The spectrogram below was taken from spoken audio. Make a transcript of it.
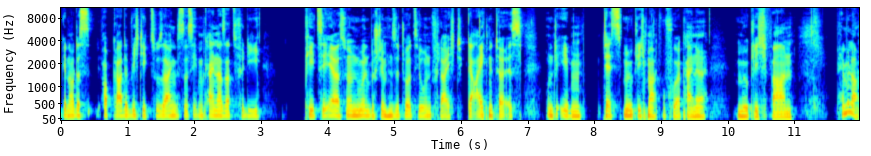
Genau das ist auch gerade wichtig zu sagen, dass das eben kein Ersatz für die PCR, sondern nur in bestimmten Situationen vielleicht geeigneter ist und eben Tests möglich macht, wo vorher keine möglich waren. Herr Müller,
